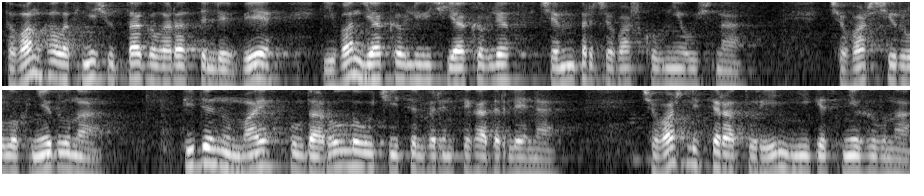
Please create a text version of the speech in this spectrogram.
Таван халықне шутта галарас телевбе Иван Яковлевич Яковлев чемпер чаваш кулне учна. Чаваш ширулық не дуна. Пиде нумай пулдаруллы учитель веренсе қадірлені. Чаваш литературин негес негывна.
